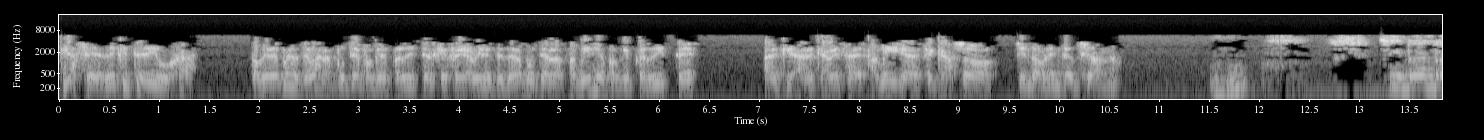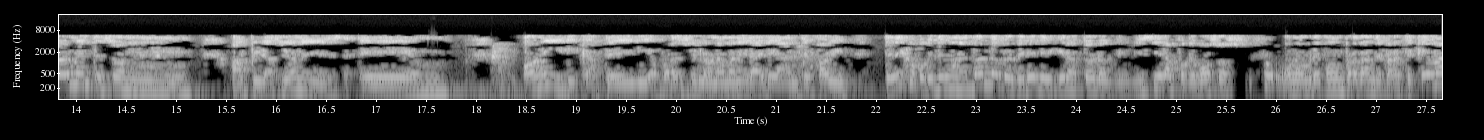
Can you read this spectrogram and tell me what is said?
¿Qué haces? ¿De qué te dibuja? Porque después no te van a putear porque perdiste el jefe de gabinete, te va a putear la familia porque perdiste al, que, al cabeza de familia, en este caso, sin doble intención, ¿no? Sí, re- realmente son aspiraciones eh, oníricas, te diría, por decirlo de una manera elegante. Fabi, te dejo porque tengo una tanda, pero quería que dijeras todo lo que quisieras porque vos sos un hombre muy importante para este esquema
